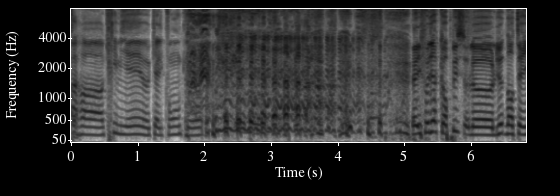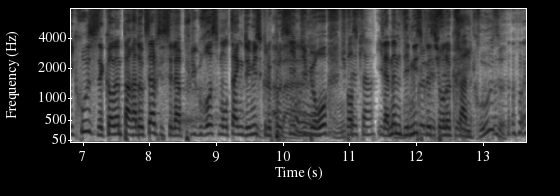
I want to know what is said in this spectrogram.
par un crimier euh, quelconque. euh. Et Il faut dire qu'en plus, le lieutenant Terry Crews, c'est quand même paradoxal parce que c'est la plus grosse montagne de muscles Ah bah, possible du bureau. Je pense ça. qu'il a même des Vous muscles sur le connaissez Terry crâne. Crews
